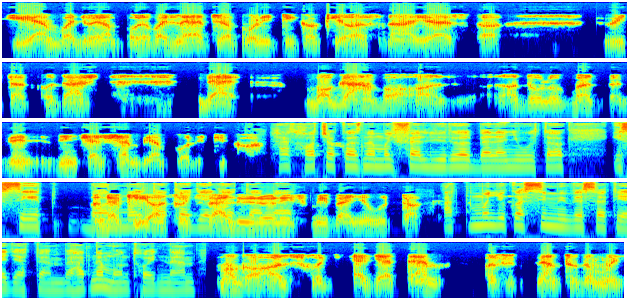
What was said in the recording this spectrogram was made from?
ilyen vagy olyan, vagy lehet, hogy a politika kihasználja ezt a vitatkozást, de magába a, a dologban nincsen semmilyen politika. Hát ha csak az nem, hogy felülről belenyúltak, és szétbarmoltak De ki az, hogy felülről is miben nyúltak? Hát mondjuk a Színművészeti Egyetembe, hát nem mond, hogy nem. Maga az, hogy egyetem, az nem tudom, hogy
